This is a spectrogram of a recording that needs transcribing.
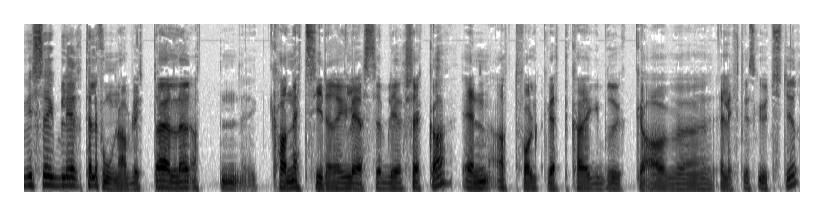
hvis jeg blir telefonavlytta, eller at hva nettsider jeg leser blir sjekka, enn at folk vet hva jeg bruker av eh, elektrisk utstyr.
